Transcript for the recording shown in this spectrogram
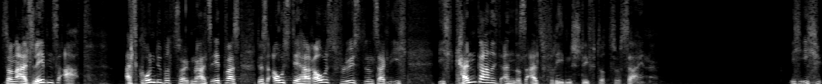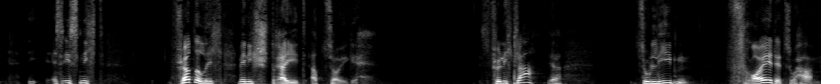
sondern als Lebensart als Grundüberzeugung, als etwas, das aus dir herausfließt und sagt, ich, ich kann gar nicht anders als Friedensstifter zu sein. Ich, ich, es ist nicht förderlich, wenn ich Streit erzeuge. Ist völlig klar. Ja? Zu lieben, Freude zu haben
